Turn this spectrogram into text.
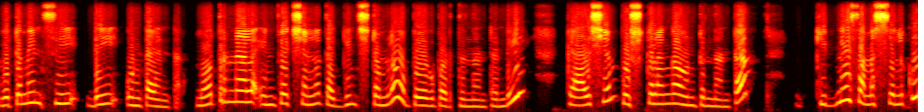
విటమిన్ సి డి ఉంటాయంట. మూత్రనాళ ఇన్ఫెక్షన్లు తగ్గించడంలో ఉపయోగపడుతుందంటండి. కాల్షియం పుష్కలంగా ఉంటుందంట. కిడ్నీ సమస్యలకు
